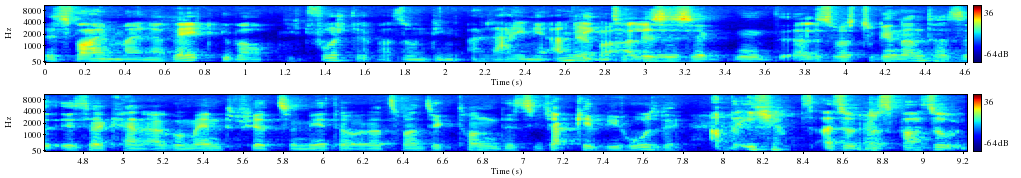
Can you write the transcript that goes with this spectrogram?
Es war in meiner Welt überhaupt nicht vorstellbar, so ein Ding alleine Ja, anlegen aber zu alles ist ja, alles, was du genannt hast, ist ja kein Argument. 14 Meter oder 20 Tonnen, das ist Jacke wie Hose. Aber ich hab's, also das war so,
